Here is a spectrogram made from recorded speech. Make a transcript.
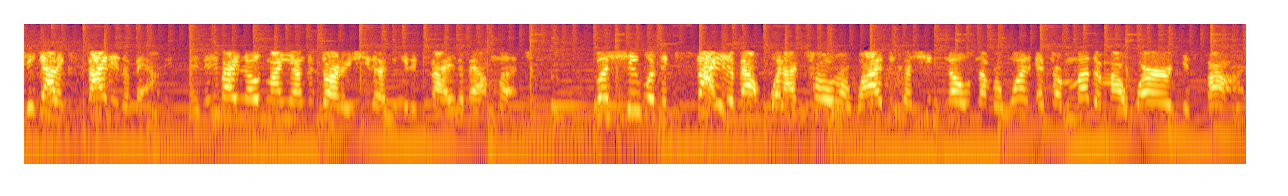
she got excited about it. If anybody knows my youngest daughter, she doesn't get excited about much. But she was excited about what I told her. Why? Because she knows, number one, as her mother, my word is bond.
